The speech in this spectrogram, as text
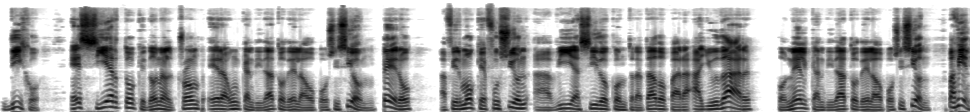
Dijo, es cierto que Donald Trump era un candidato de la oposición, pero afirmó que Fusión había sido contratado para ayudar con el candidato de la oposición, más bien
